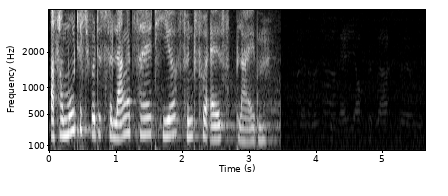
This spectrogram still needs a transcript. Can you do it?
Aber vermutlich wird es für lange Zeit hier 5 vor 11 bleiben.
